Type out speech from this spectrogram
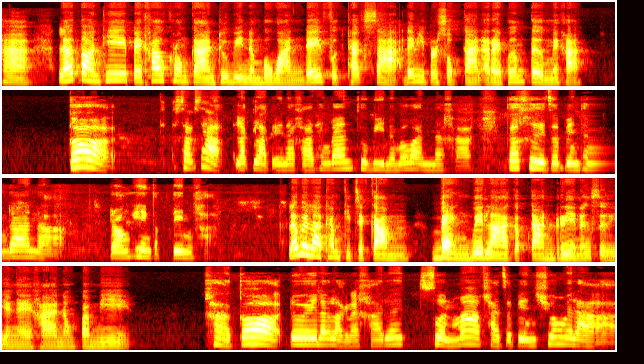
ค่ะ แล้วตอนที่ไปเข้าโครงการ To be number one ได้ฝึกทักษะ ได้มีประสบการณ์อะไรเพิ่มเติมไหมคะ ก็ทักษะหลัก ๆ เลยนะคะ ทางด้าน To be number one นะคะ ก็คือจะเป็น ทาง ด้าน อ่า ร้องเพลงกับเต้นค่ะ แล้วเวลาทำกิจกรรม แบ่งเวลากับการเรียนหนังสือยังไงคะ น้องปามี่ ค่ะ ก็โดยหลัก ๆ นะคะ ด้วย ส่วนมากค่ะจะเป็นช่วงเวลา อะ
